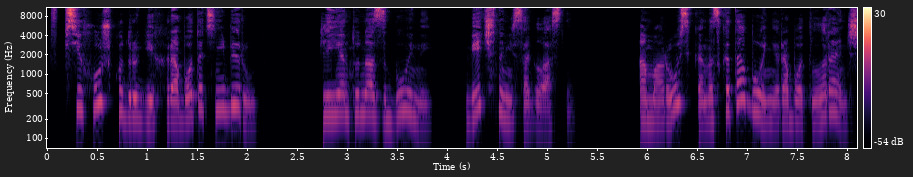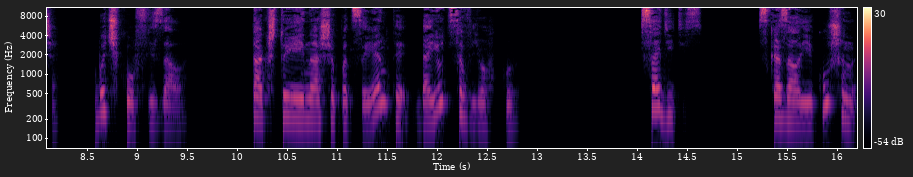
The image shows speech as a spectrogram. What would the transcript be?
В психушку других работать не берут. Клиент у нас буйный, вечно несогласный. А Маруська на скотобойне работала раньше, бычков вязала. Так что ей наши пациенты даются в легкую. «Садитесь», — сказал Якушин,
